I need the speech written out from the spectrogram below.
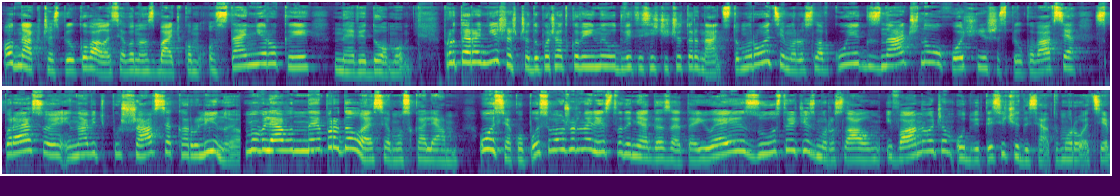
Однак чи спілкувалася вона з батьком останні роки, невідомо. Проте раніше, ще до початку війни у 2014 році, Мирослав Куєк значно охочніше спілкувався з пресою і навіть пишався Кароліною. Мовляв, не продалася москалям. Ось як описував журналіст видання газета UA зустрічі з Мирославом Івановичем у 2010 році.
